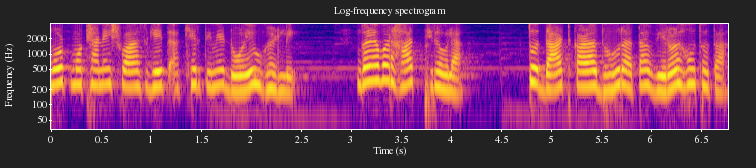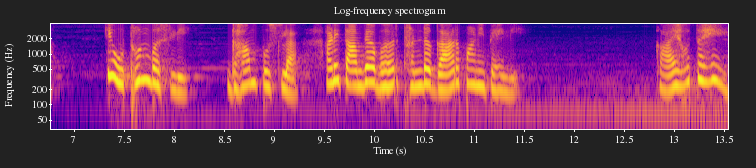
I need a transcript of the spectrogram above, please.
मोठमोठ्याने श्वास घेत अखेर तिने डोळे उघडले. गळ्यावर हात फिरवला. तो दाट काळा धूर आता विरळ होत होता. ती उठून बसली घाम पुसला आणि तांब्याभर थंड गार पाणी प्यायली. काय होतं हे?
